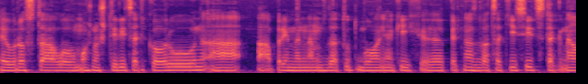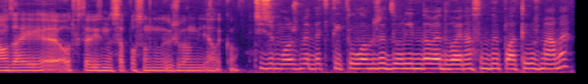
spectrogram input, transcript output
euro stálo možno 40 korún a, a priemerná mzda tu bola nejakých 15-20 e, tisíc, tak naozaj e, odvtedy sme sa posunuli už veľmi ďaleko. Čiže môžeme dať titulok, že Zulindové dvojnásobné platy už máme?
